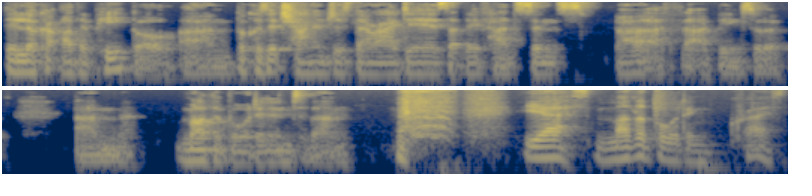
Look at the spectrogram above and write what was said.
they look at other people, um, because it challenges their ideas that they've had since birth that have been sort of um, motherboarded into them. yes, motherboarding. Christ.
